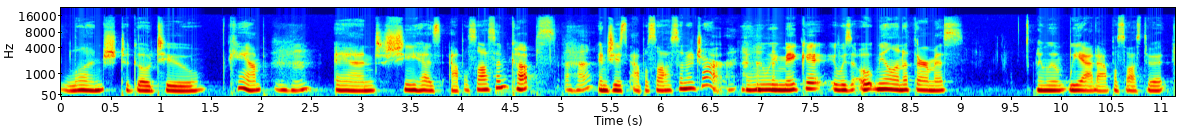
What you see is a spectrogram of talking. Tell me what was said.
lunch to go to camp and she has applesauce in cups and she has applesauce in a jar. And when we make it, it was oatmeal in a thermos and we, we add applesauce to it.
